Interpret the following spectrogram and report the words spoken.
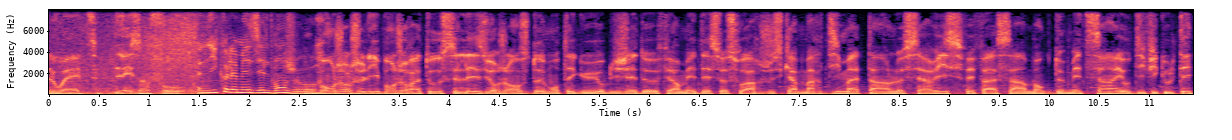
Alouette, les infos. Nicolas Mézil, bonjour. Bonjour Julie, bonjour à tous. Les urgences de Montaigu obligées de fermer dès ce soir jusqu'à mardi matin. Le service fait face à un manque de médecins et aux difficultés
